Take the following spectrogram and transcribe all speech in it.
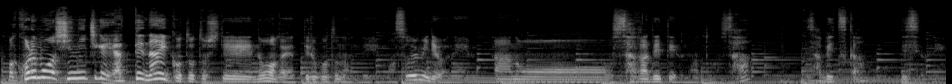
まあ、これも新日がやってないこととしてノアがやってることなんで、まあ、そういう意味ではねあのー、差が出てるなと。差？差別化？ですよね。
